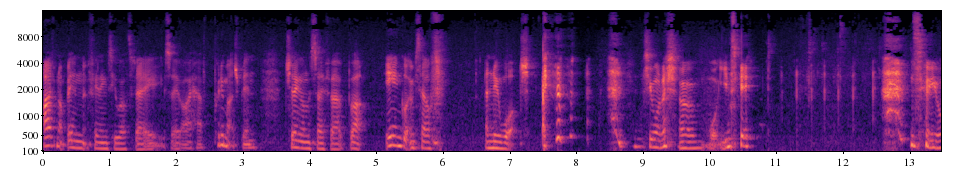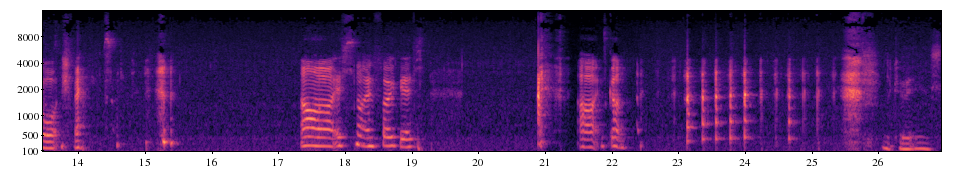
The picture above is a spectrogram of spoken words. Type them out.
I've not been feeling too well today, so I have pretty much been chilling on the sofa, but Ian got himself a new watch. Do you want to show him what you did? to your watch face. oh, it's not in focus. oh, it's gone. Look who it is.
